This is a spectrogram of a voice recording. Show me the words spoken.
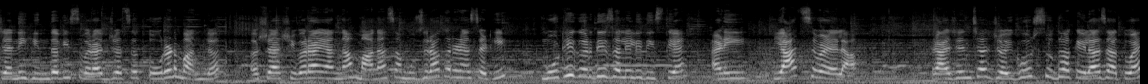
ज्यांनी हिंदवी स्वराज्याचं तोरण बांधलं अशा शिवरायांना मानाचा मुजरा करण्यासाठी मोठी गर्दी झालेली दिसते आणि याच वेळेला राजांचा जयघोष सुद्धा केला जातोय.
